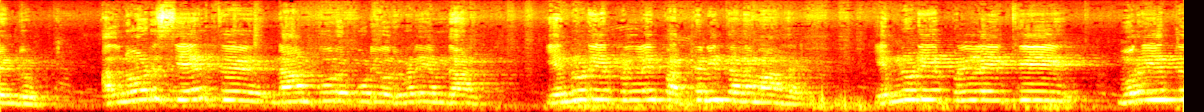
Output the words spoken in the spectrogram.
வேண்டும். அதனோடு சேர்த்து நாம் கூறக்கூடிய ஒரு விடயம்தான் என்னுடைய பிள்ளை பத்தினித்தனமாக என்னுடைய பிள்ளைக்கு முறையற்ற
